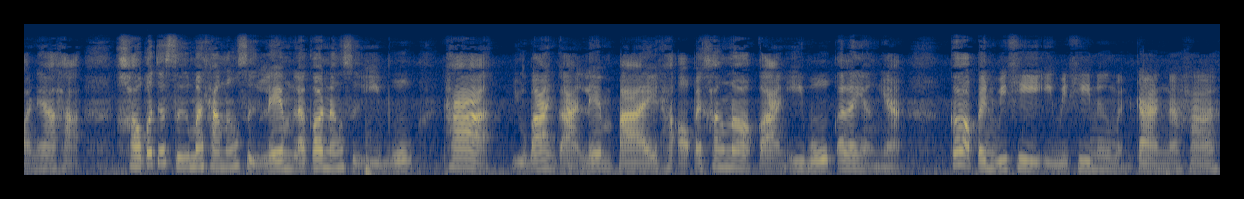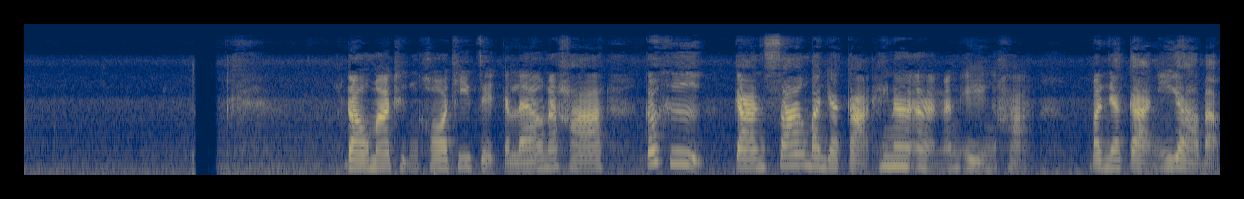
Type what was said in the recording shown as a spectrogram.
รณ์เนี่ยค่ะ เขาก็จะซื้อมาทั้งหนังสือเล่ม แล้วก็หนังสืออีบุ๊กถ้าอยู่บ้านก็อ่านเล่มไป ถ้าออกไปข้างนอกก็อ่านอีบุ๊กอะไรอย่างเงี้ย ก็เป็นวิธีอีกวิธีหนึ่งเหมือนกันนะคะ เรามาถึงข้อที่ 7 กันแล้วนะคะ ก็คือการสร้างบรรยากาศให้หน่าอ่านนั่นเองค่ะ บรรยากาศนี้อย่าแบบ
